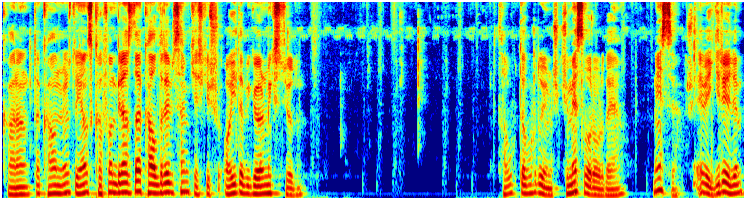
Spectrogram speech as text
Karanlıkta kalmıyoruz da yalnız kafamı biraz daha kaldırabilsem keşke. Şu ayı da bir görmek istiyordum. Tavuk da buradaymış. Kümes var orada ya. Neyse şu eve girelim.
